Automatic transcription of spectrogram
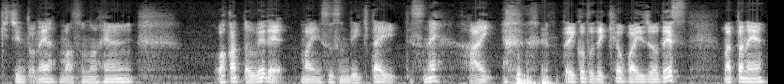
きちんとね、まあその辺、分かった上で前に進んでいきたいですね。はい。ということで今日は以上です。またね。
